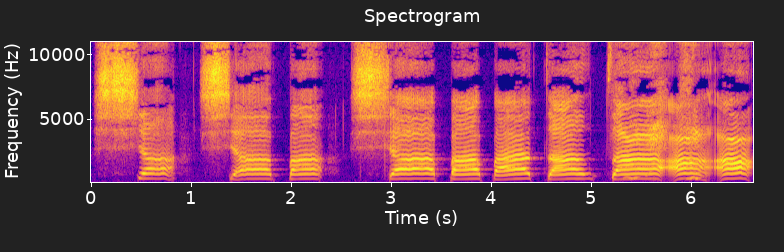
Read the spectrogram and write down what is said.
下下巴下巴巴脏脏啊啊！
